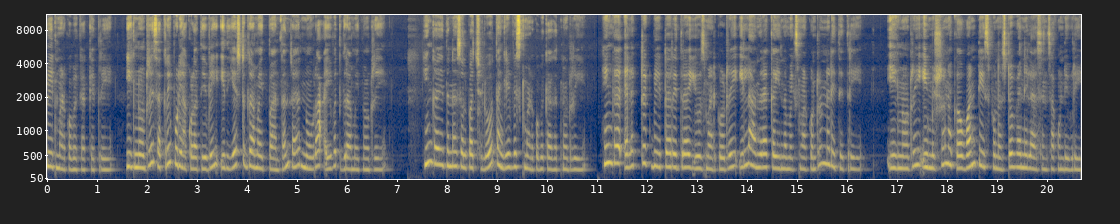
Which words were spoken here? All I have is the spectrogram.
ಬೀಟ್ ಮಾಡ್ಕೋಬೇಕಾಕೈತ್ರಿ. ಈಗ ನೋಡ್ರಿ ಸಕ್ಕರೆ ಪುಡಿ ಹಾಕೊಳತ್ತೀವ್ರಿ. ಇದು ಎಷ್ಟು ಗ್ರಾಮ್ ಐತಪ್ಪ ಅಂತಂದ್ರೆ ನೂರ ಐವತ್ತು ಗ್ರಾಮ್ ಐತೆ ನೋಡ್ರಿ. ಹಿಂಗೆ ಇದನ್ನು ಸ್ವಲ್ಪ ಚಲೋ ತಂಗಿ ವಿಸ್ಕ್ ಮಾಡ್ಕೋಬೇಕಾಗತ್ತೆ ನೋಡ್ರಿ. ಹಿಂಗೆ ಎಲೆಕ್ಟ್ರಿಕ್ ಬೀಟರ್ ಇದ್ರೆ ಯೂಸ್ ಮಾಡ್ಕೊಳ್ರಿ, ಇಲ್ಲ ಅಂದ್ರೆ ಕೈಯಿಂದ ಮಿಕ್ಸ್ ಮಾಡ್ಕೊಂಡ್ರು ನಡೀತೈತ್ರಿ. ಈಗ ನೋಡ್ರಿ ಈ ಮಿಶ್ರಣಕ್ಕೆ ಒನ್ ಟೀ ಸ್ಪೂನ್ ಅಷ್ಟು ವೆನಿಲಾ ಎಸೆನ್ಸ್ ಹಾಕೊಂಡಿವ್ರಿ.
